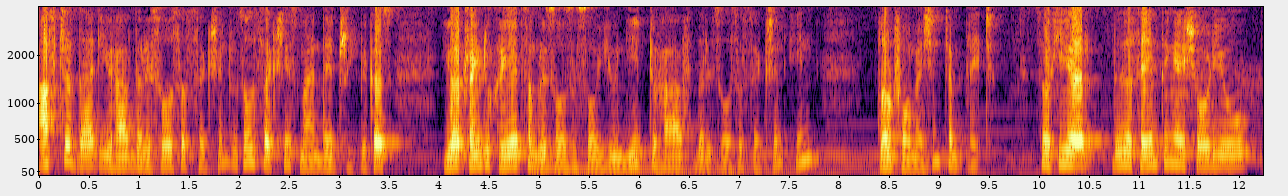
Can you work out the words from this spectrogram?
after that you have the resources section. Resource section is mandatory because you are trying to create some resources. So you need to have the resources section in CloudFormation template. So here this is the same thing I showed you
